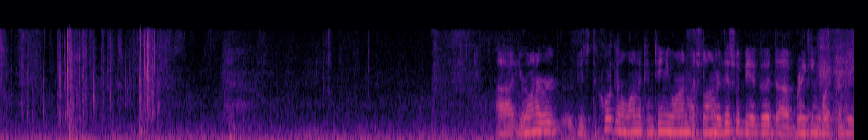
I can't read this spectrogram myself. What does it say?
Your Honor, is the court going to want to continue on much longer? This would be a good uh, breaking point for me.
